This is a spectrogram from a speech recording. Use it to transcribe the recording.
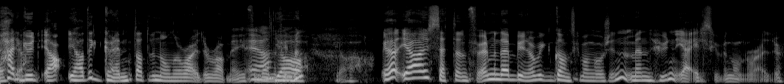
Og herregud, ja, jeg hadde glemt at Venona Ryder var med i denne Ja, filmen. ja. Jeg, jeg har sett den før, men det begynner å bli ganske mange år siden. Men hun, jeg elsker Venona Ryder.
